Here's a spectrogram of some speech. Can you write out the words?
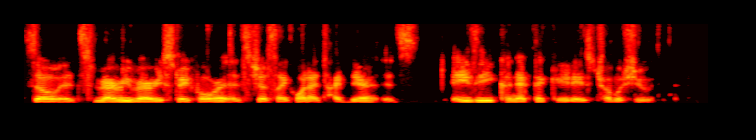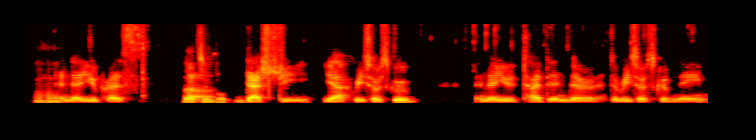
so it's very very straightforward. It's just like what i typed there. It's AZ connected K8s troubleshoot. Mm-hmm. And then you press That's uh, simple. dash G, yeah, resource group. And then you type in the, the resource group name,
